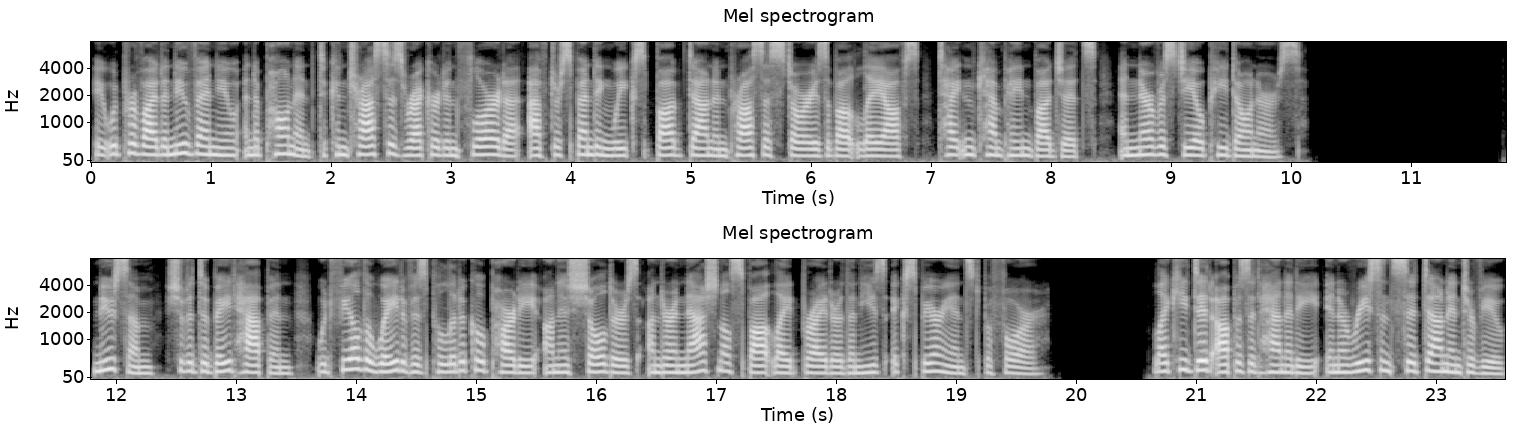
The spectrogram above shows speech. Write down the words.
it would provide a new venue and opponent to contrast his record in Florida after spending weeks bogged down in process stories about layoffs, tightened campaign budgets, and nervous GOP donors. Newsom, should a debate happen, would feel the weight of his political party on his shoulders under a national spotlight brighter than he's experienced before. Like he did opposite Hannity in a recent sit down interview,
